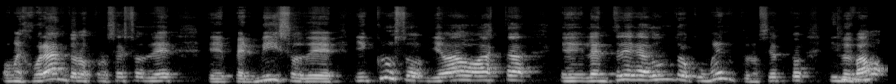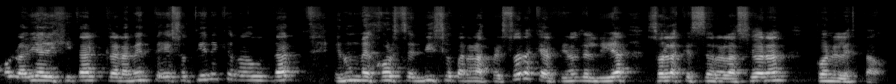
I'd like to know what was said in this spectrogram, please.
o mejorando los procesos de eh, permiso, de incluso llevado hasta eh, la entrega de un documento, ¿no es cierto? Y lo vamos por la vía digital, claramente eso tiene que redundar en un mejor servicio para las personas que al final del día son las que se relacionan con el Estado.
